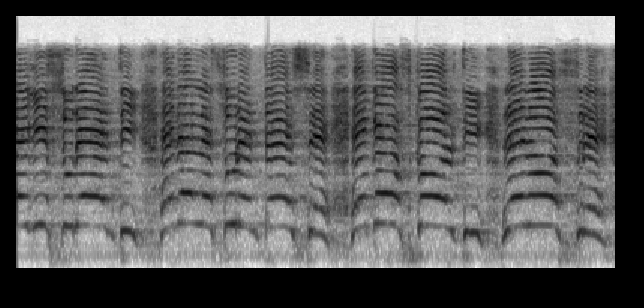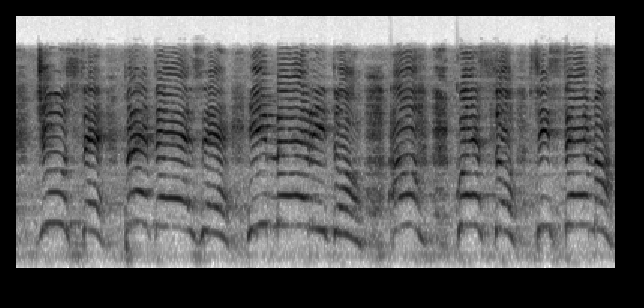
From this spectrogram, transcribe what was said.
degli studenti e delle studentesse e che ascolti le nostre giuste pretese in merito a questo sistema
